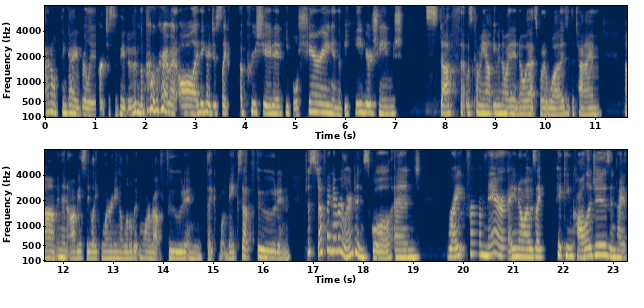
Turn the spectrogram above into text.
I don't think I really participated in the program at all. I think I just like appreciated people sharing and the behavior change stuff that was coming out, even though I didn't know that's what it was at the time. Um, and then obviously like learning a little bit more about food and like what makes up food and just stuff I never learned in school. And right from there, you know, I was like picking colleges and I,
